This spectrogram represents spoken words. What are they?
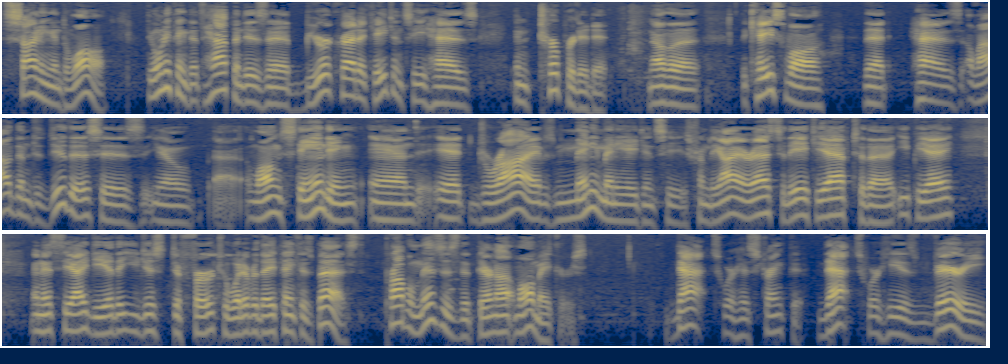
signing into law. The only thing that's happened is a bureaucratic agency has interpreted it. Now the the case law that has allowed them to do this is, you know, uh, long-standing, and it drives many, many agencies from the IRS to the ATF to the EPA, and it's the idea that you just defer to whatever they think is best. Problem is, is that they're not lawmakers. That's where his strength is. That's where he is very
